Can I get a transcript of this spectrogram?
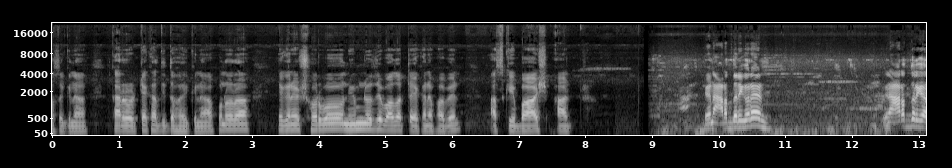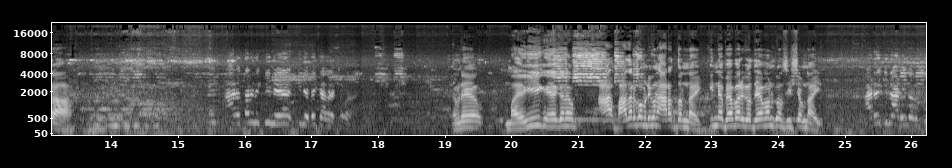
আছে কিনা কারোর টাকা দিতে হয় কিনা আপনারা এখানে সর্বনিম্ন যে বাজারটা এখানে পাবেন আজকে বাইশ আট। এখানে আড়তদারি করেন? এখানে আড়তদারি করা? এমনি এখানে বাজার কমিটি কোনো আড়তদার নাই। কিনা ব্যাপারী করতে এমন কোনো সিস্টেম নাই। আরে কিনে আড়াই যাবে কি?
